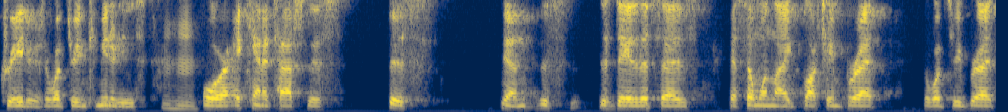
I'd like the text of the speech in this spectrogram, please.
creators or Web three and communities, mm-hmm. or I can't attach this this yeah this this data that says yeah someone like blockchain Brett or Web3 Brett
